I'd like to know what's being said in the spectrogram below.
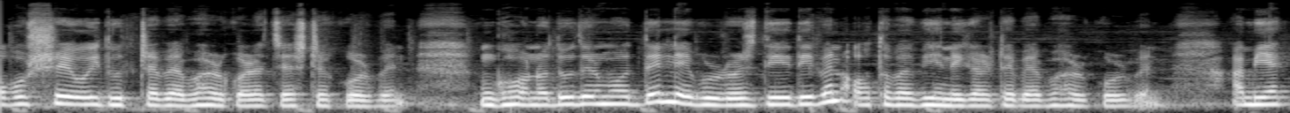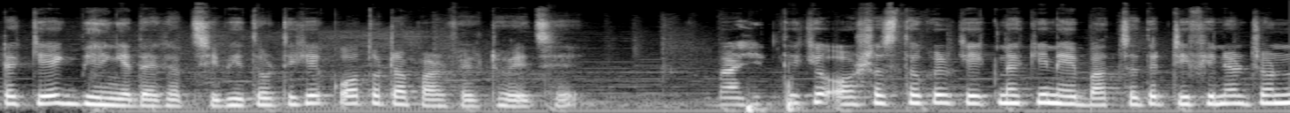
অবশ্যই ওই দুধটা ব্যবহার করার চেষ্টা করবেন। ঘন দুধের মধ্যে লেবুর রস দিয়ে দিবেন অথবা ভিনেগারটা ব্যবহার করবেন। আমি একটা কেক ভেঙে দেখাচ্ছি, ভিতর থেকে কতটা পারফেক্ট হয়েছে। বাহির থেকে অস্বাস্থ্যকর কেক না কিনে বাচ্চাদের টিফিনের জন্য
